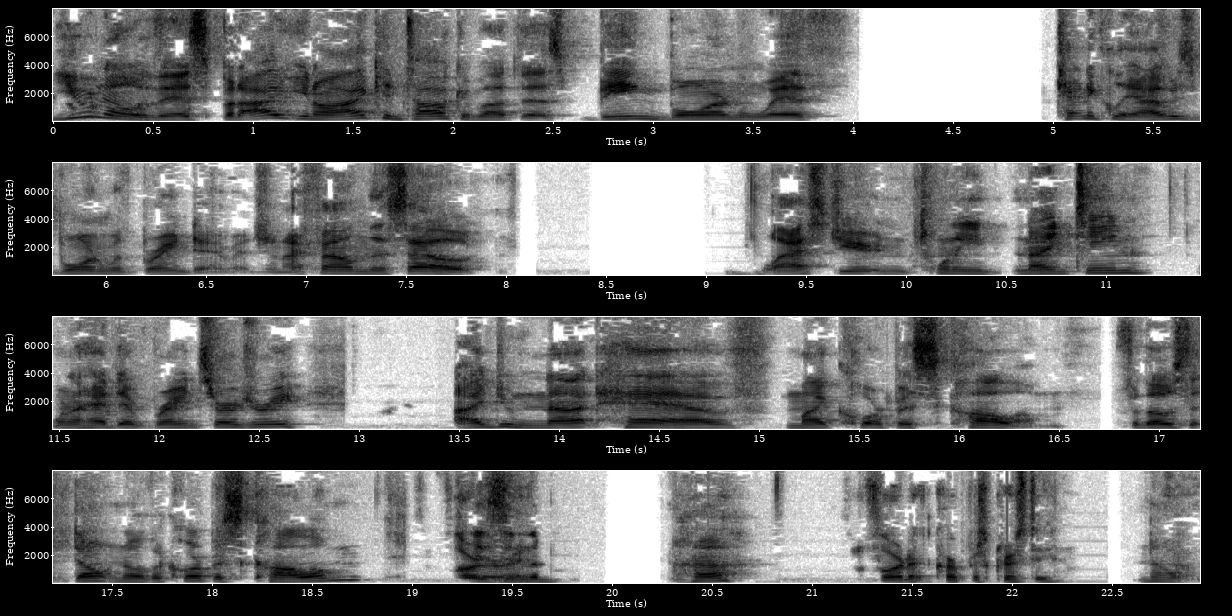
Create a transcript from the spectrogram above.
you know this, but I, you know, I can talk about this. Being born with, technically, I was born with brain damage, and I found this out last year in 2019 when I had to have brain surgery. I do not have my corpus column. For those that don't know, the corpus column Florida, is in right? the huh Florida, Corpus Christi. No,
